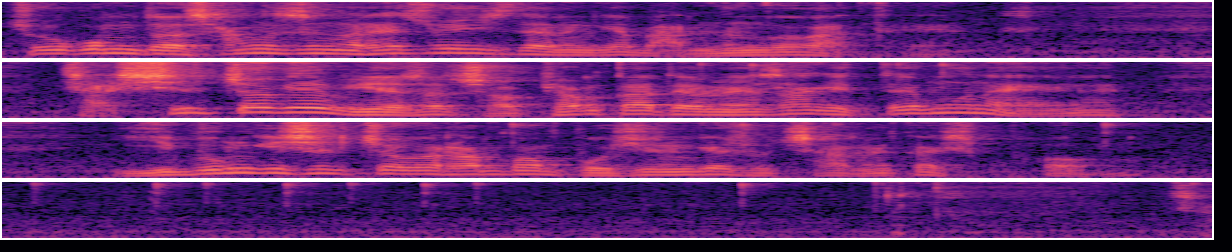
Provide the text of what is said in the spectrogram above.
조금 더 상승을 해줘야 되는 게 맞는 것 같아. 자, 실적에 비해서 저평가되는 회사기 때문에 2분기 실적을 한번 보시는 게 좋지 않을까 싶어. 자,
